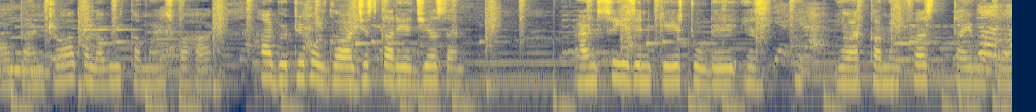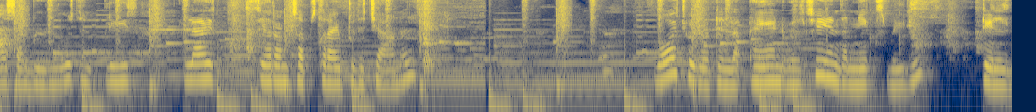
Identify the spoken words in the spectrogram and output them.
out and drop a lovely comments for her. Her beautiful gorgeous courageous and and she is in case today is you are coming first time across our videos then please like share and subscribe to the channel watch video till the end we'll see in the next video. Till then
